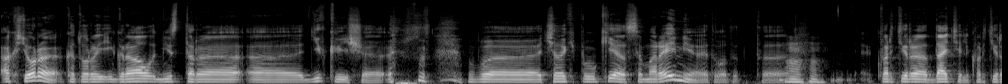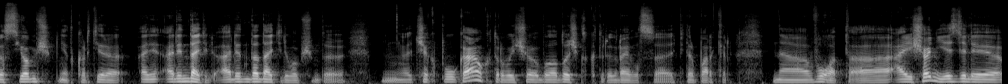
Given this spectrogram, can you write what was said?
актера, который играл мистера э, Дитковича в Человеке-пауке с Рэйми, это вот этот э, uh-huh. квартиродатель, квартира-съемщик, нет, квартира арендатель, арендодатель, в общем-то, Человека-паука, у которого еще была дочка, которой нравился Питер Паркер. Э, вот. А, а еще они ездили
